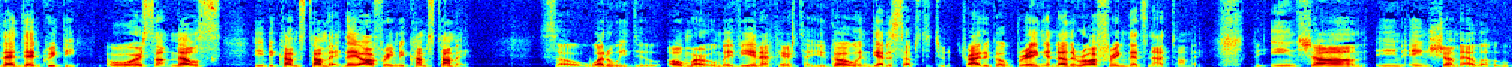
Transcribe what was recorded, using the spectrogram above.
that dead creepy. Or something else. He becomes tame. The offering becomes tame. So what do we do? Omar umevi acherta. You go and get a substitute. Try to go bring another offering that's not tame. V'in sham im ein sham elahu.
